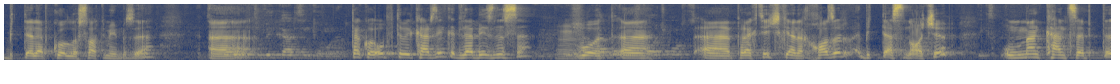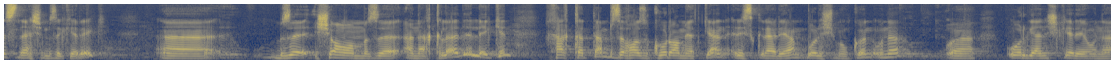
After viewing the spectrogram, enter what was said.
bittalab kolla корзинка bo'ladi такой оптовый корзинка для бизнеса. Вот практически anaqa hozir bittasini ochib umuman konseptni sinashimiz kerak biza ishonyapmiz anaqa qiladi lekin haqiqatdan biz hozir ko'rolmayotgan risklari ham bo'lishi mumkin. Uni o'rganish kerak uni.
